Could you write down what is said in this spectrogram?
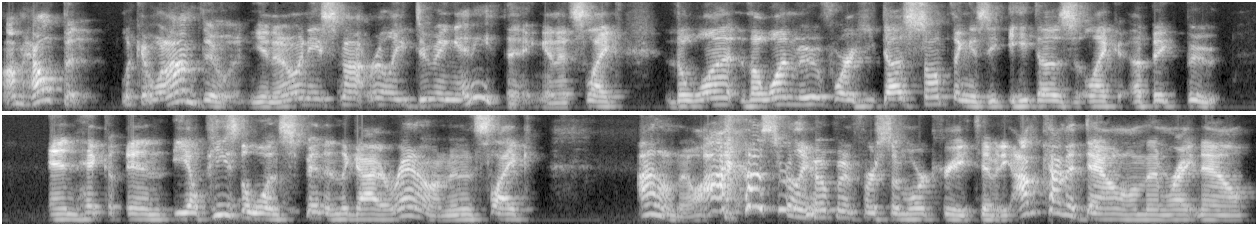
I'm helping. Look at what I'm doing," you know, and he's not really doing anything. And it's like the one the one move where he does something is he, he does like a big boot, and Hick and ELP's the one spinning the guy around, and it's like. I don't know. I was really hoping for some more creativity. I'm kind of down on them right now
